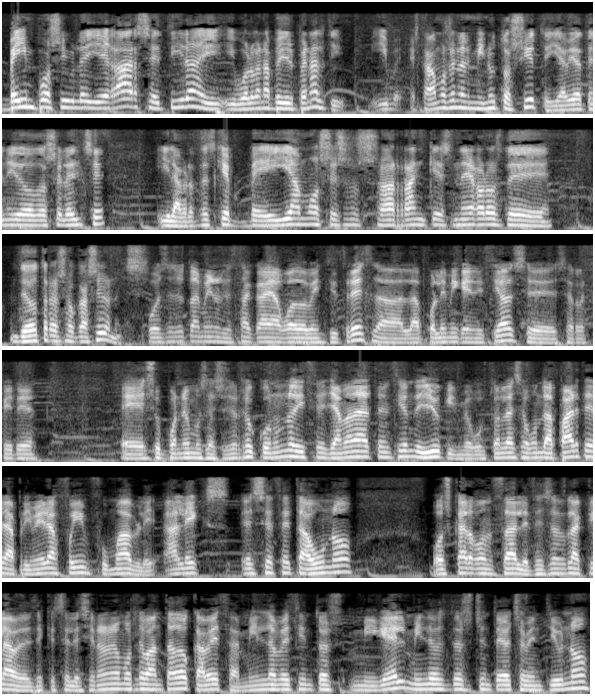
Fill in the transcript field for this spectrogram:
ve imposible llegar, se tira y, vuelven a pedir penalti. Y estábamos en el minuto 7 y había tenido dos el Elche y la verdad es que veíamos esos arranques negros de, de otras ocasiones. Pues eso también nos destaca Aguado 23, la, la polémica inicial se, se refiere, eh, suponemos eso. Sergio con uno dice, llamada de atención de Yuki, me gustó en la segunda parte, la primera fue infumable. Alex SZ1, Oscar González, esa es la clave, desde que se lesionaron hemos levantado cabeza. 1900 Miguel, 1988-21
